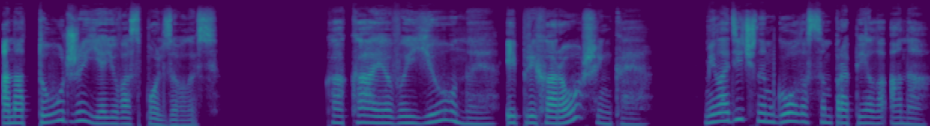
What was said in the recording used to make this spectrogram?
она тут же ею воспользовалась. «Какая вы юная и прихорошенькая!» — мелодичным голосом пропела она.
